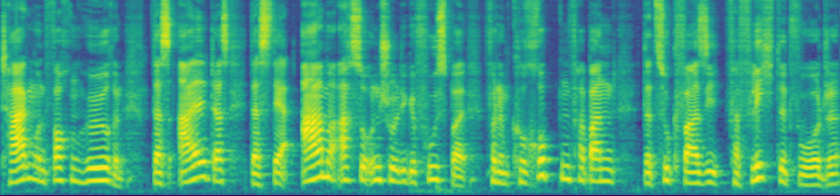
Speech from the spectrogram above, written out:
Tagen und Wochen hören, dass all das, dass der arme, ach so unschuldige Fußball von einem korrupten Verband dazu quasi verpflichtet wurde,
